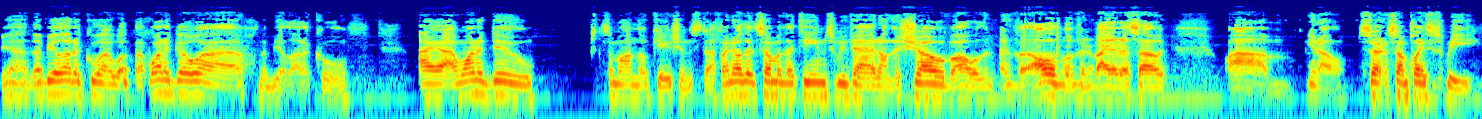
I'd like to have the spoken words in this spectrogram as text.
Yeah, that'd be a lot of cool. I, w- I want to go. Uh, that'd be a lot of cool. I I want to do some on location stuff. I know that some of the teams we've had on the show have all of them, all of them have invited us out. Um, you know, certain, some places we,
